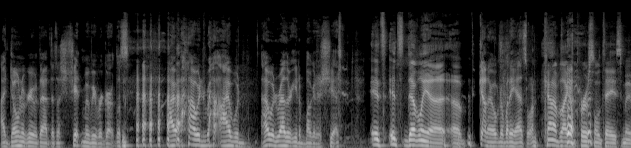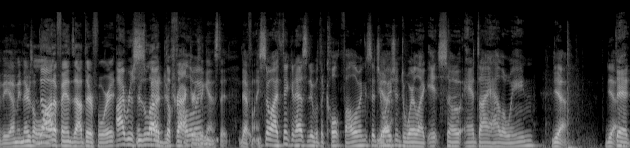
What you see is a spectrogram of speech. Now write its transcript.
I don't agree with that. That's a shit movie, regardless. I, I would, I would, I would rather eat a bucket of shit. It's it's definitely a, a God, I hope nobody has one. kind of like a personal taste movie. I mean, there's a lot of fans out there for it. I there's a lot of respect the detractors against it. Definitely. So I think it has to do with the cult following situation, to where like it's so anti-Halloween Yeah. Yeah. that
